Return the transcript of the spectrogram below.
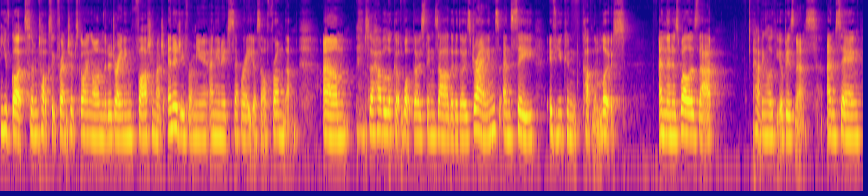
you've got some toxic friendships going on that are draining far too much energy from you and you need to separate yourself from them. Um, so have a look at what those things are that are those drains and see if you can cut them loose. And then, as well as that, having a look at your business and seeing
